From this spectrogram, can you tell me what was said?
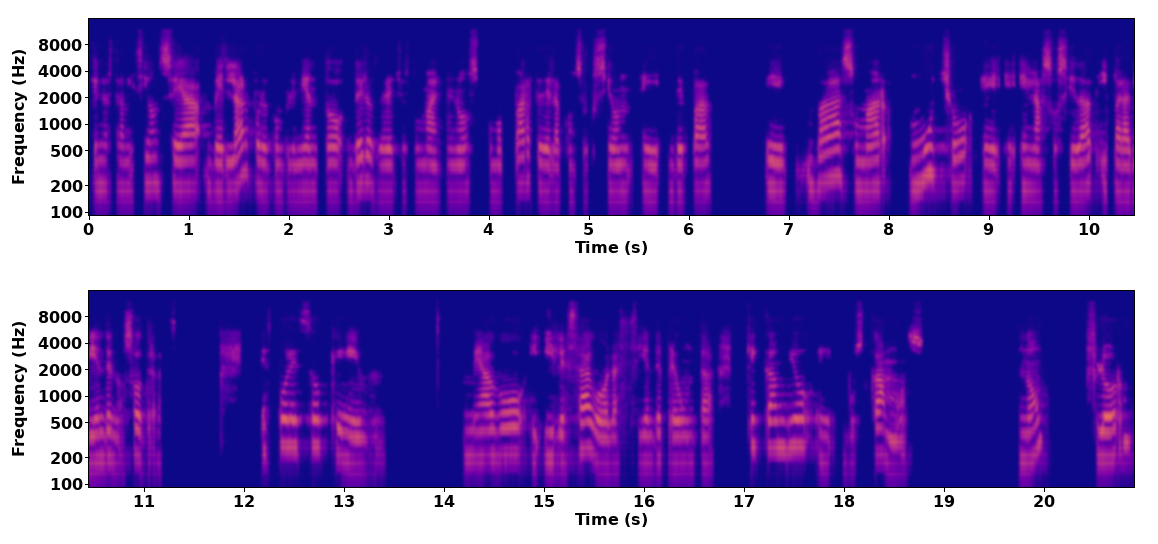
que nuestra misión sea velar por el cumplimiento de los derechos humanos como parte de la construcción eh, de paz, eh, va a sumar mucho eh, en la sociedad y para bien de nosotras. Es por eso que me hago y, y les hago la siguiente pregunta. ¿Qué cambio eh, buscamos? ¿No? Flor,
